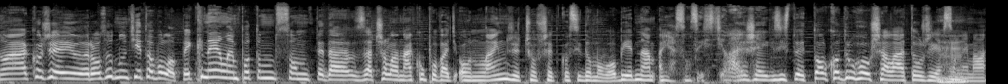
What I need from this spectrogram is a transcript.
No a akože rozhodnutie to bolo pekné, len potom som teda začala nakupovať online, že čo všetko si domov objednám a ja som zistila, že existuje toľko druhov šalátov, že ja mm-hmm. som mhm. nemala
